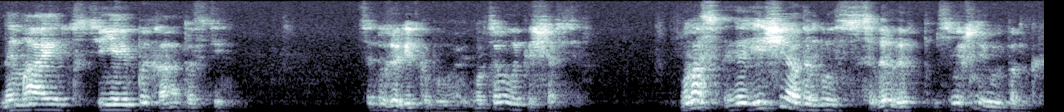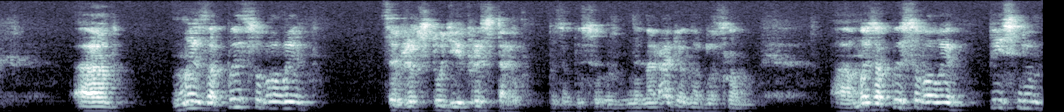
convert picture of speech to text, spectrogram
Немає цієї пихатості. Це дуже рідко буває, бо це велике щастя. У нас ще один був е, смішний випадок. Е, Ми записували, це вже в студії фристайл, ми записували не на радіо, на обласному. А Ми записували пісню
